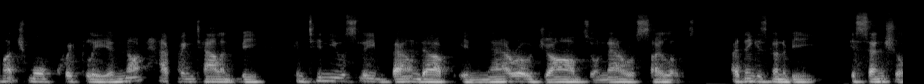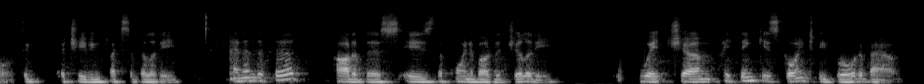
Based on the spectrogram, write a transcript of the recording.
much more quickly and not having talent be continuously bound up in narrow jobs or narrow silos, I think is going to be essential to achieving flexibility. And then the third part of this is the point about agility, which um, I think is going to be brought about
